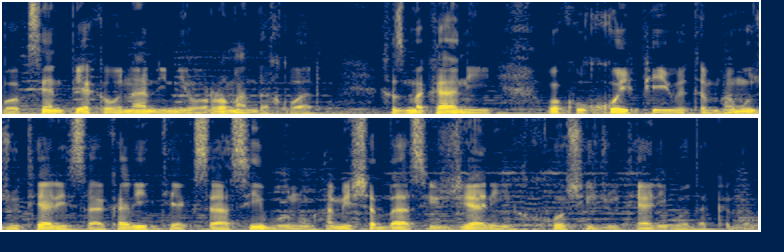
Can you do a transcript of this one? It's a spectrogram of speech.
بۆکسێن پێکەوە نانی نیوەڕۆمان دەخوارد. خزمەکانی، وەکوو خۆی پێی وتم، هەموو جووتیاری ساکاری تێکساسی بوون و هەمیشە باسی ژیانی خۆشی جووتیاری بۆ دەکردم.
